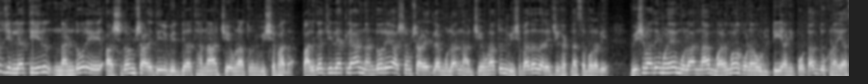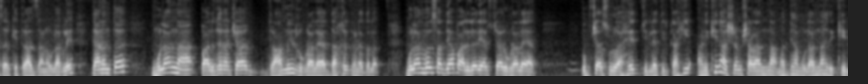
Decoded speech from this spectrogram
जिल्ह्यातील नंडोरे आश्रमशाळेतील विद्यार्थ्यांना जेवणातून विषबाधा. पालघर जिल्ह्यातल्या नंडोरे आश्रमशाळेतल्या मुलांना जेवणातून विषबाधा झाल्याची घटना समोर आली. विषबाधेमुळे मुलांना मळमळ होणं उलटी आणि पोटात दुखणं यासारखे त्रास जाणवू लागले. त्यानंतर मुलांना पालघराच्या ग्रामीण रुग्णालयात दाखल करण्यात आलं. मुलांवर सध्या पालघर याच्या रुग्णालयात उपचार सुरू आहेत. जिल्ह्यातील काही आणखीन आश्रमशाळांना मधल्या मुलांना देखील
